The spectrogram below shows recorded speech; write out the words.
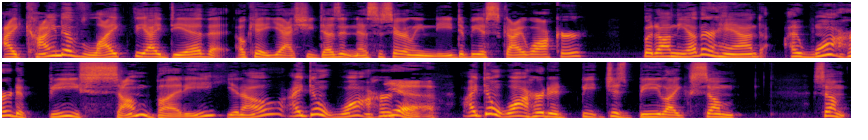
I kind of like the idea that okay, yeah, she doesn't necessarily need to be a Skywalker, but on the other hand, I want her to be somebody, you know? I don't want her Yeah. I don't want her to be just be like some some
